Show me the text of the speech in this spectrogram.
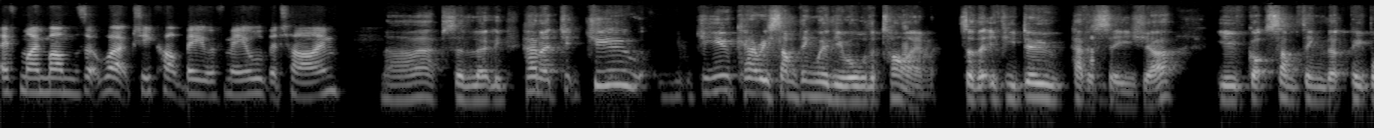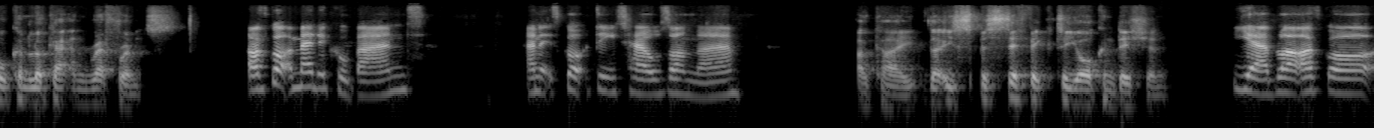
If my mum's at work, she can't be with me all the time. No, absolutely, Hannah. Do, do you do you carry something with you all the time so that if you do have a seizure, you've got something that people can look at and reference? I've got a medical band, and it's got details on there. Okay, that is specific to your condition yeah, like I've got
